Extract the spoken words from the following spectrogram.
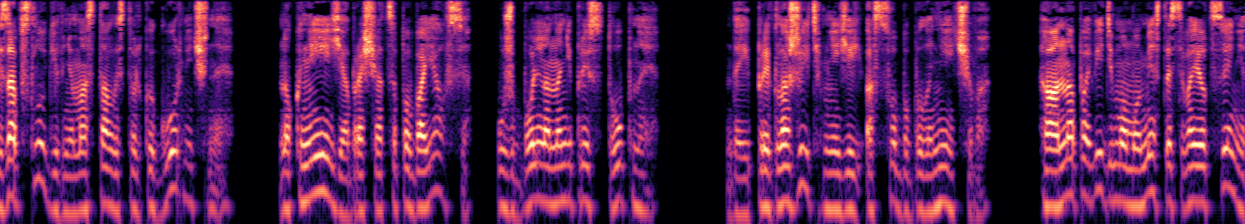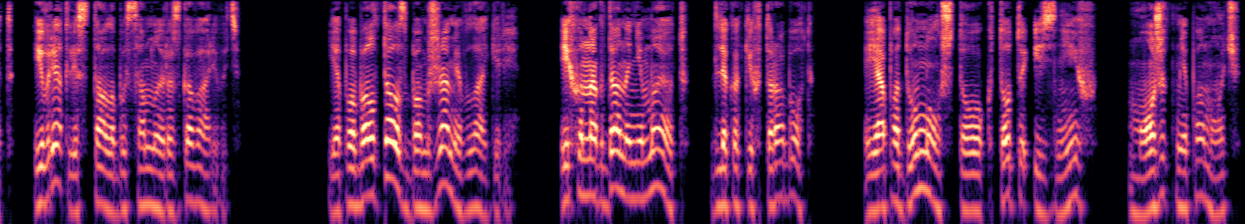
Из обслуги в нем осталась только горничная, но к ней я обращаться побоялся, уж больно она неприступная. Да и предложить мне ей особо было нечего. А она, по-видимому, место свое ценит и вряд ли стала бы со мной разговаривать. Я поболтал с бомжами в лагере. Их иногда нанимают для каких-то работ. Я подумал, что кто-то из них может мне помочь.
